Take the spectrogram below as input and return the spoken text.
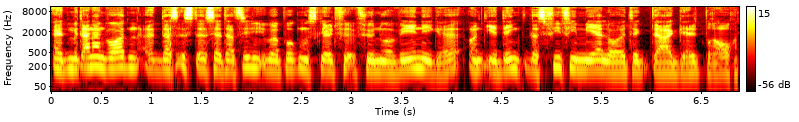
äh, mit anderen Worten, äh, das ist das ist ja tatsächlich ein Überbrückungsgeld für, für nur wenige und ihr denkt, dass viel, viel mehr Leute da Geld brauchen.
